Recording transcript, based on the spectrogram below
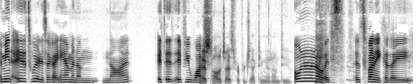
I mean it's weird. It's like i am and i'm not. It, it if you watch. i apologize for projecting that onto you. Oh no no no. It's it's funny because i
